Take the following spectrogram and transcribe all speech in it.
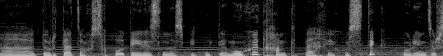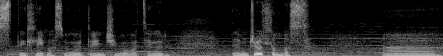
аа дурдаа зогсохгүй дээрэс нь бас бидэнтэй мөнхөд хамт байхыг хүсдэг өөрийн зүрх сэтгэлийг бас өнөөдрийн чимээгүй цагаар дамжуулан бас аа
